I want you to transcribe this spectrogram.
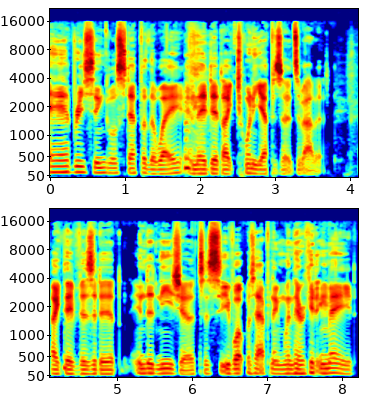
every single step of the way and they did like 20 episodes about it. Like they visited Indonesia to see what was happening when they were getting made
